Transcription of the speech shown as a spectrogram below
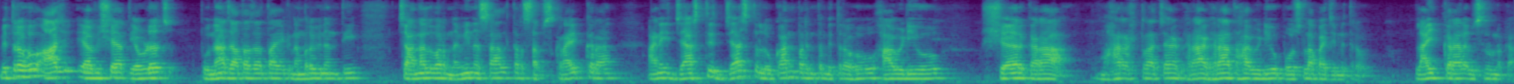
मित्र हो आज या विषयात एवढंच. पुन्हा जाता जाता एक नम्र विनंती. चॅनलवर नवीन असाल तर सबस्क्राईब करा आणि जास्तीत जास्त लोकांपर्यंत मित्र हो हा व्हिडिओ शेअर करा. महाराष्ट्राच्या घराघरात हा व्हिडिओ पोहोचला पाहिजे मित्र हो लाईक करायला विसरू नका.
